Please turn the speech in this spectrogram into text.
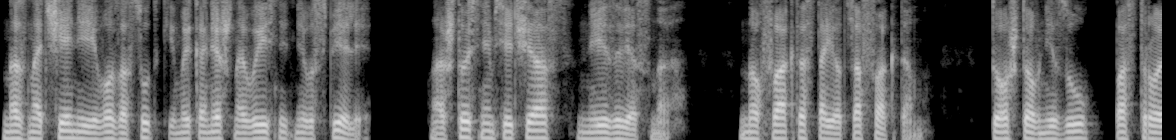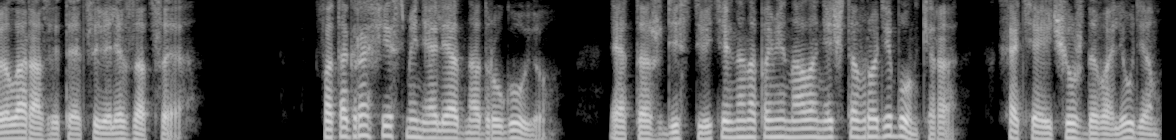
Назначение его за сутки мы, конечно, выяснить не успели. А что с ним сейчас, неизвестно. Но факт остается фактом. То, что внизу, построила развитая цивилизация. Фотографии сменяли одна другую. Это ж действительно напоминало нечто вроде бункера, хотя и чуждого людям,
